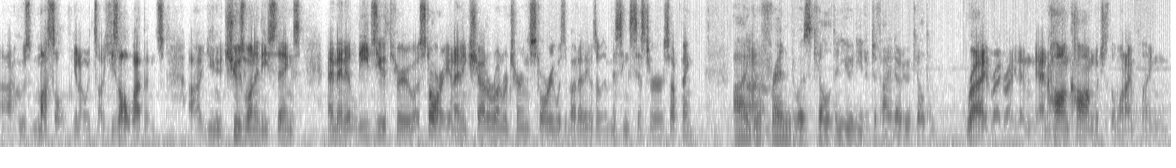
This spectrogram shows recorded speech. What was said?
uh, who's muscle. You know, it's he's all weapons. Uh, you choose one of these things, and then it leads you through a story. And I think Shadowrun Returns story was about I think it was a missing sister or something. Uh, your Um, friend was killed and you needed to find out who killed him. Right, right, right. And and Hong Kong, which is the one I'm playing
